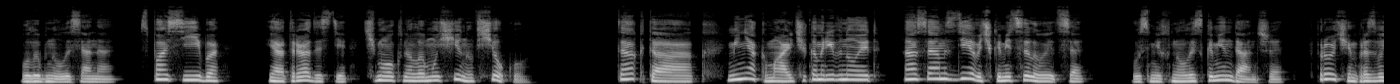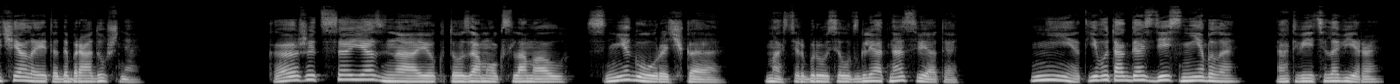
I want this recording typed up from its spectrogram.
– улыбнулась она. «Спасибо». И от радости чмокнула мужчину в щеку. «Так-так, меня к мальчикам ревнует, а сам с девочками целуется», – усмехнулась комендантша. Впрочем, прозвучало это добродушно. «Кажется, я знаю, кто замок сломал. Снегурочка!» Мастер бросил взгляд на Свята. «Нет, его тогда здесь не было», – ответила Вера,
